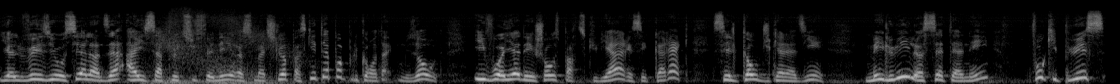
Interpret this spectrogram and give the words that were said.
il a levé les yeux au ciel en disant Hey, ça peut-tu finir ce match-là Parce qu'il n'était pas plus content que nous autres. Il voyait des choses particulières et c'est correct. C'est le coach du Canadien. Mais lui, cette année, il faut qu'il puisse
